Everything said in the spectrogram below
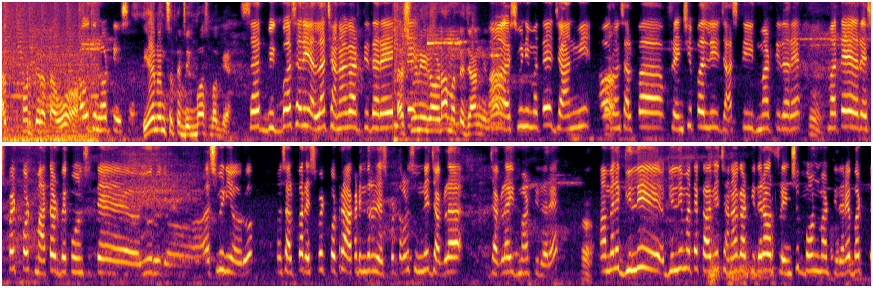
ಅಲ್ಲಿ ನೋಡ್ತೀರಾ ತಾವು? ಹೌದು ನೋಡ್ತೀವಿ ಸರ್. ಏನ್ ಅನ್ಸುತ್ತೆ ಬಿಗ್ ಬಾಸ್ ಬಗ್ಗೆ? ಸರ್ ಬಿಗ್ ಬಾಸ್ ಅಲ್ಲಿ ಎಲ್ಲ ಚೆನ್ನಾಗ್ ಆಡ್ತಿದ್ದಾರೆ. ಅಶ್ವಿನಿ ಗೌಡ ಮತ್ತೆ ಜಾನ್ವಿ ಆ, ಅಶ್ವಿನಿ ಮತ್ತೆ ಜಾನ್ವಿ ಅವ್ರ ಒಂದ್ ಸ್ವಲ್ಪ ಫ್ರೆಂಡ್ಶಿಪ್ ಅಲ್ಲಿ ಜಾಸ್ತಿ ಇದ್ ಮಾಡ್ತಿದ್ದಾರೆ. ಮತ್ತೆ ರೆಸ್ಪೆಕ್ಟ್ ಕೊಟ್ಟು ಮಾತಾಡ್ಬೇಕು ಅನ್ಸುತ್ತೆ ಇವರು ಅಶ್ವಿನಿ ಅವರು. ಒಂದ್ ಸ್ವಲ್ಪ ರೆಸ್ಪೆಕ್ಟ್ ಕೊಟ್ರೆ ಆ ಕಡೆಯಿಂದ ರೆಸ್ಪೆಕ್ಟ್ ತಗೊಂಡು ಸುಮ್ನೆ ಜಗಳ ಜಗಳ ಇದ್ ಮಾಡ್ತಿದ್ದಾರೆ. ಹಾ. ಆಮೇಲೆ ಗಿಲ್ಲಿ ಗಿಲ್ಲಿ ಮತ್ತೆ ಕಾವ್ಯ ಚೆನ್ನಾಗ್ ಆಡ್ತಿದಾರೆ ಅವ್ರ ಫ್ರೆಂಡ್ಶಿಪ್ ಬೌಂಡ್ ಮಾಡ್ತಿದ್ದಾರೆ ಬಟ್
